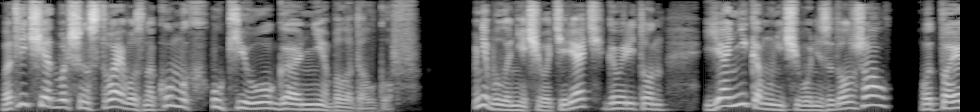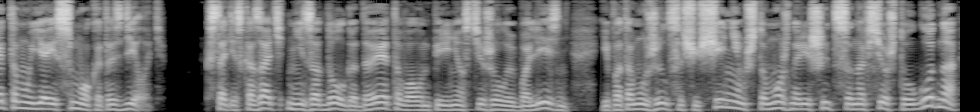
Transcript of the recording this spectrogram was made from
В отличие от большинства его знакомых, у Киога не было долгов. «Мне было нечего терять», — говорит он, — «я никому ничего не задолжал, вот поэтому я и смог это сделать. Кстати сказать, незадолго до этого он перенес тяжелую болезнь и потому жил с ощущением, что можно решиться на все, что угодно,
